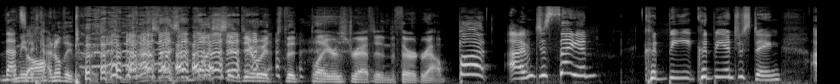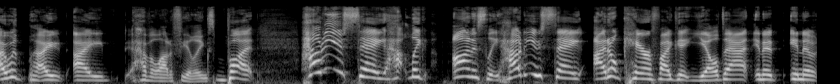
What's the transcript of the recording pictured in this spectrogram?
That's I mean, all. I don't think the coach has, has much to do with the players drafted in the third round, but I'm just saying. Could be could be interesting. I would I I have a lot of feelings, but how do you say how, like honestly, how do you say I don't care if I get yelled at in a in a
